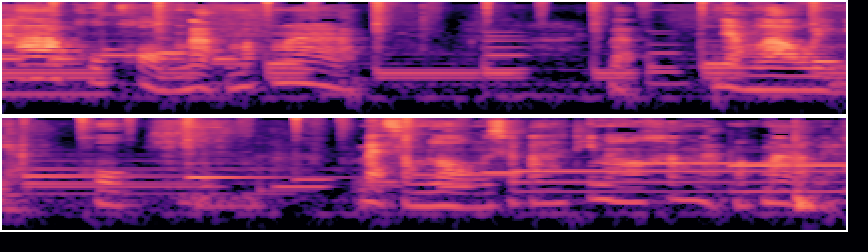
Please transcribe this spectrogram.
ถ้าพกของหนักมาก ๆ แบบอย่างเราอย่างเงี้ยพกแบตสำรองใช่ปะที่มันค่อนข้างหนักมากๆเนี่ย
